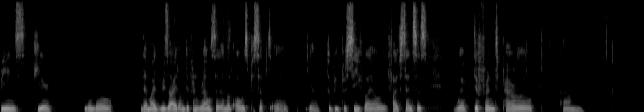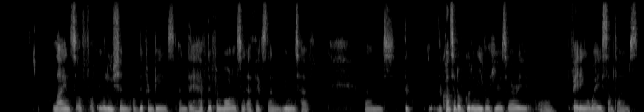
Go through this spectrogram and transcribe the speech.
beings here, even though they might reside on different realms that are not always percept, uh, yeah, to be perceived by our five senses. We have different parallel um, lines of, of evolution of different beings, and they have different morals and ethics than humans have. And the, the concept of good and evil here is very uh, fading away sometimes.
